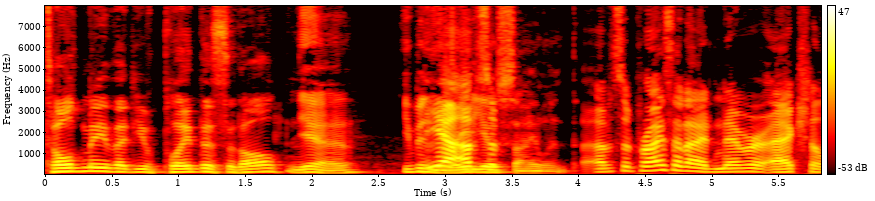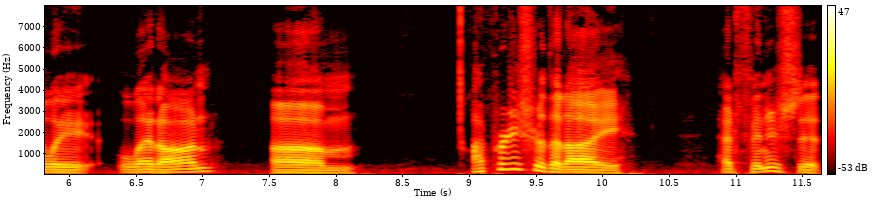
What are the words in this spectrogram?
told me that you've played this at all. Yeah. You've been Yeah, I'm radio silent. I'm surprised that I had never actually let on. Um, I'm pretty sure that I had finished it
